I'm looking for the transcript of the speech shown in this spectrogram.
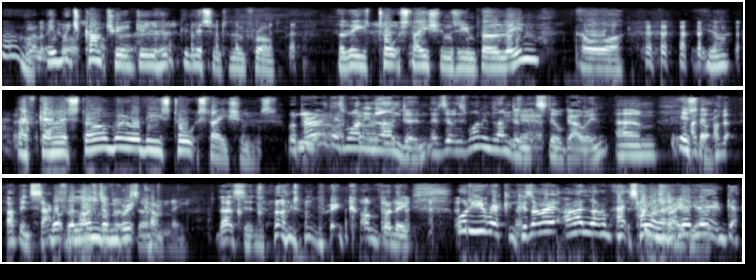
Oh, Well, in which country not, do you listen to them from? Are these talk stations in Berlin or you know, Afghanistan? Where are these talk stations? Well, apparently there's one in London. There's, there's one in London Yeah. that's still going. Um, Is I got, there? I've, I've been sacked What, from the most of London them, Brick so- Company? That's it, the London Brick Company. what do you reckon? Because I, I love Uh, speech come on, uh, radio. let- let-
